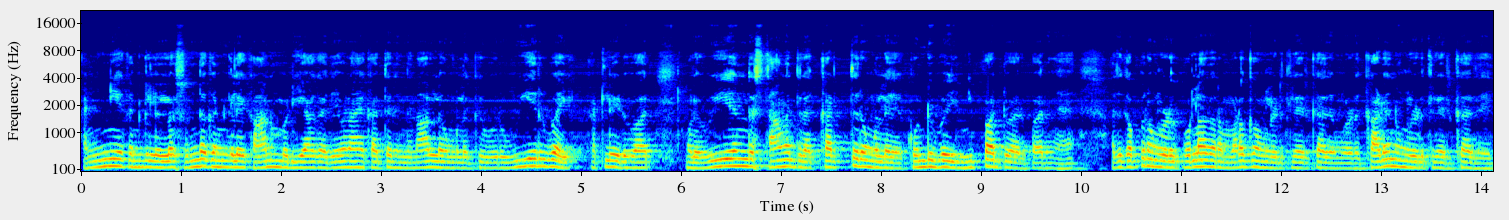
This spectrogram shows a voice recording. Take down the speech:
அந்நிய கண்கள் எல்லாம் சொந்த கண்களை காணும்படியாக தேவநாய கத்தர் இந்த நாளில் உங்களுக்கு ஒரு உயர்வை கட்டளையிடுவார். உங்களை உயர்ந்த ஸ்தானத்தில் கர்த்தர் உங்களை கொண்டு போய் நிப்பாட்டுவார் பாருங்கள் அதுக்கப்புறம் உங்களோட பொருளாதார முடக்கம் உங்களிடத்தில் இருக்காது உங்களோட கடன் உங்களிடத்தில் இருக்காது.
